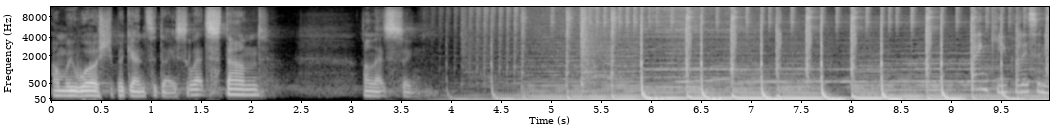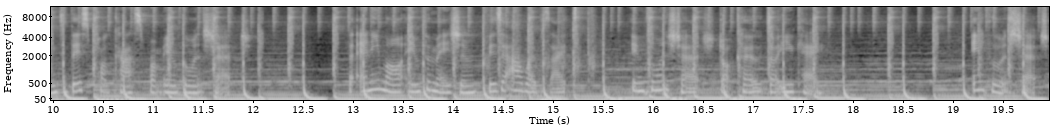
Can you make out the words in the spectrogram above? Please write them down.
and we worship again today. So let's stand and let's sing. Thank you for listening to this podcast from Influence Church. For any more information, visit our website, influencechurch.co.uk. Influence Church,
